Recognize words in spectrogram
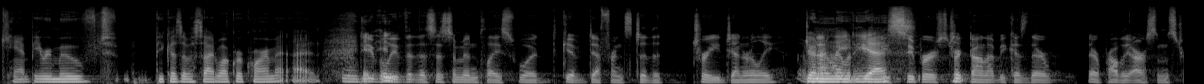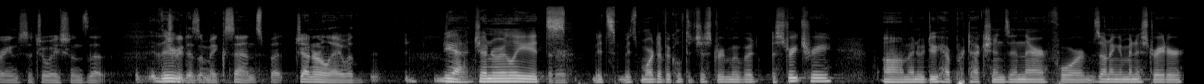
can't be removed because of a sidewalk requirement. I, I mean, do you believe that the system in place would give deference to the tree generally? I mean, I, would hate yes. to be super strict on it because there there probably are some strange situations that the tree doesn't make sense. But generally, I would. Yeah, generally it's it's it's more difficult to just remove a, a street tree, um, and we do have protections in there for zoning administrator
